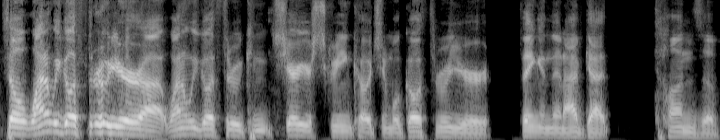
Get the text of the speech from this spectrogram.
So why don't we go through your uh why don't we go through can share your screen coach and we'll go through your thing and then I've got tons of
